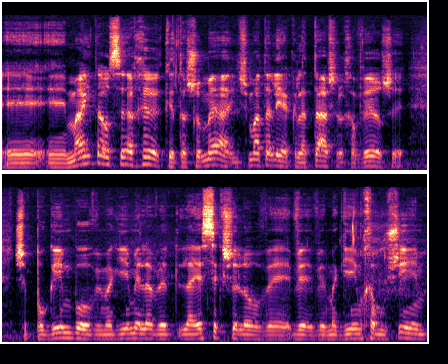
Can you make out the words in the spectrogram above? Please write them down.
אה, אה, מה היית עושה אחרת? כי אתה שומע, השמעת לי הקלטה של חבר ש, שפוגעים בו ומגיעים אליו לעסק שלו ו, ו, ומגיעים חמושים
